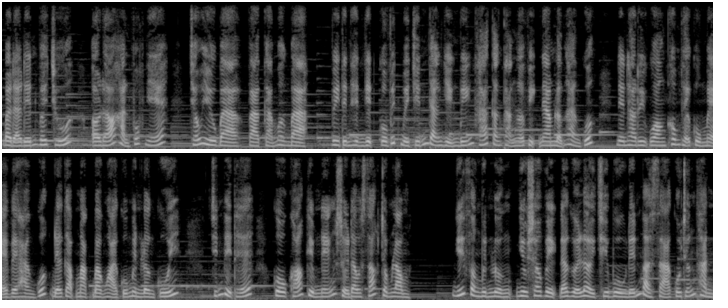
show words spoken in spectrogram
bà đã đến với Chúa, ở đó hạnh phúc nhé. Cháu yêu bà và cảm ơn bà. Vì tình hình dịch Covid-19 đang diễn biến khá căng thẳng ở Việt Nam lẫn Hàn Quốc, nên Harry Won không thể cùng mẹ về Hàn Quốc để gặp mặt bà ngoại của mình lần cuối. Chính vì thế, cô khó kìm nén sự đau xót trong lòng. Dưới phần bình luận, nhiều sao Việt đã gửi lời chia buồn đến bà xã của Trấn Thành.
